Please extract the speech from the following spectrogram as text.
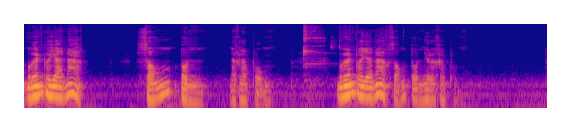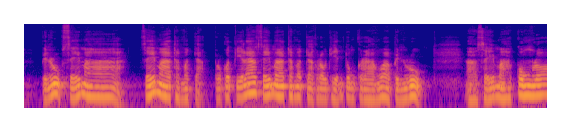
เหมือนพญานาคสองตนนะครับ ผม เหมือนพญานาคสองตนนี่แหละครับผม เป็นรูปเสมา เสมาธรรมจักร ปกติแล้วเสมาธรรมจักรเราเห็นตรงกลางว่าเป็นรูปเสมากงล้อ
